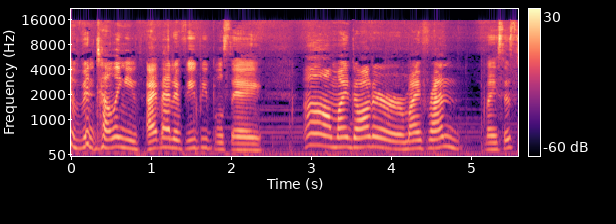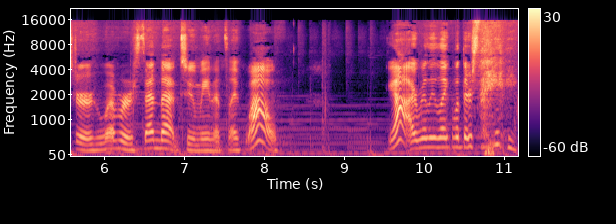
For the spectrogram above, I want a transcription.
have been telling you, I've had a few people say, Oh, my daughter, or my friend, my sister, whoever said that to me. And it's like, wow. Yeah, I really like what they're saying.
